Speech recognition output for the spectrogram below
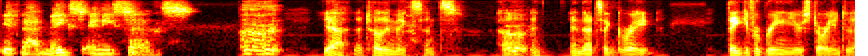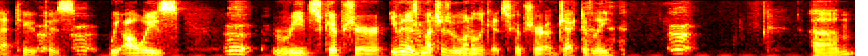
if that makes any sense. Yeah, that totally makes sense. Uh, and, and that's a great thank you for bringing your story into that too because we always read scripture even as much as we want to look at scripture objectively um,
